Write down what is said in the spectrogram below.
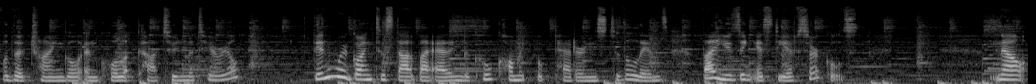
for the triangle and call it cartoon material. Then we're going to start by adding the cool comic book patterns to the lens by using SDF circles. Now,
